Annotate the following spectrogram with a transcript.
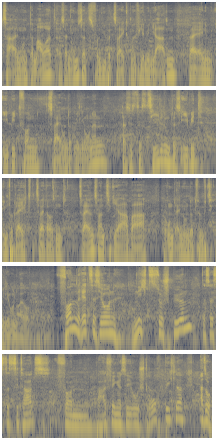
Zahlen untermauert, also ein Umsatz von über 2,4 Milliarden bei einem EBIT von 200 Millionen. Das ist das Ziel und das EBIT im Vergleich zu 2022 Jahr war rund 150 Millionen Euro. Von Rezession nichts zu spüren. Das heißt das Zitat von Palfinger CEO Strohbichler. Also,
